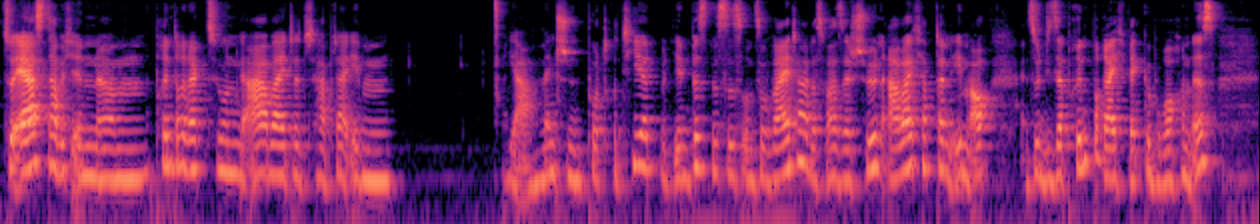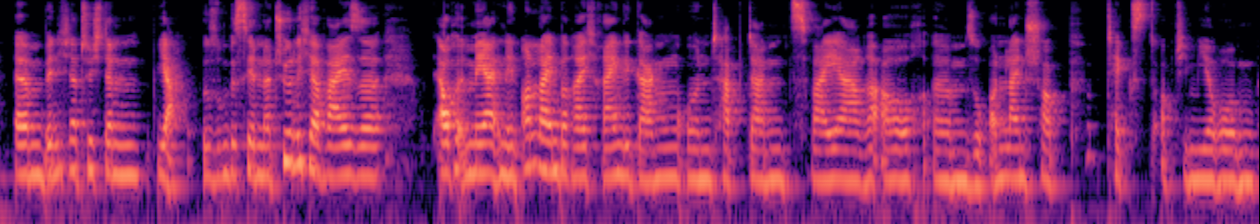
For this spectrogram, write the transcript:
zuerst habe ich in ähm, Printredaktionen gearbeitet, habe da eben ja, Menschen porträtiert mit ihren Businesses und so weiter. Das war sehr schön. Aber ich habe dann eben auch, als so dieser Printbereich weggebrochen ist, ähm, bin ich natürlich dann ja so ein bisschen natürlicherweise auch mehr in den Online-Bereich reingegangen und habe dann zwei Jahre auch ähm, so Online-Shop, Textoptimierung,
